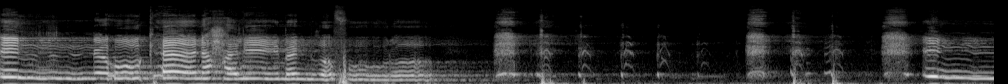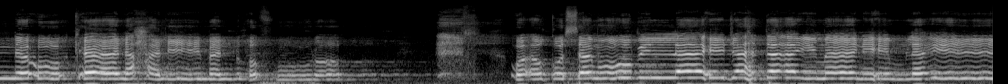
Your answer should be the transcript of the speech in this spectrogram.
إنه كان حليما غفورا. إنه كان حليما غفورا. وأقسموا بالله جهد أيمانهم لئن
